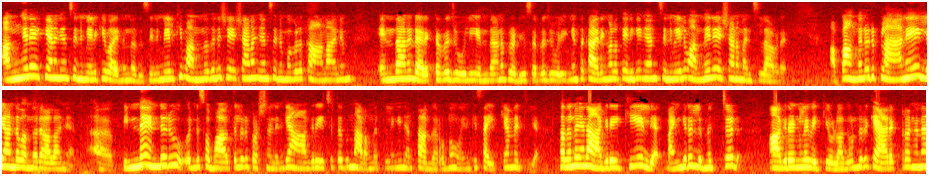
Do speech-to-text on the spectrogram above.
അങ്ങനെയൊക്കെയാണ് ഞാൻ സിനിമയിലേക്ക് വരുന്നത്. സിനിമയിലേക്ക് വന്നതിന് ശേഷമാണ് ഞാൻ സിനിമകൾ കാണാനും എന്താണ് ഡയറക്ടറുടെ ജോലി എന്താണ് പ്രൊഡ്യൂസറുടെ ജോലി ഇങ്ങനത്തെ കാര്യങ്ങളൊക്കെ എനിക്ക് ഞാൻ സിനിമയിൽ വന്നതിന് ശേഷമാണ് മനസ്സിലാവുന്നത് അപ്പൊ അങ്ങനെ ഒരു പ്ലാനേ ഇല്ലാണ്ട് വന്ന ഒരാളാണ് ഞാൻ. പിന്നെ എന്റെ ഒരു എന്റെ സ്വഭാവത്തിലൊരു പ്രശ്നമുണ്ട്. എനിക്ക് ആഗ്രഹിച്ചിട്ടത് നടന്നിട്ടില്ലെങ്കിൽ ഞാൻ തകർന്നു എനിക്ക് സഹിക്കാൻ പറ്റില്ല. അതുകൊണ്ട് ഞാൻ ആഗ്രഹിക്കുകയില്ല. ഭയങ്കര ലിമിറ്റഡ് ആഗ്രഹങ്ങളെ വെക്കുകയുള്ളൂ അതുകൊണ്ട് ഒരു ക്യാരക്ടർ അങ്ങനെ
